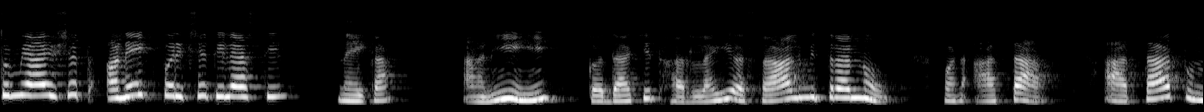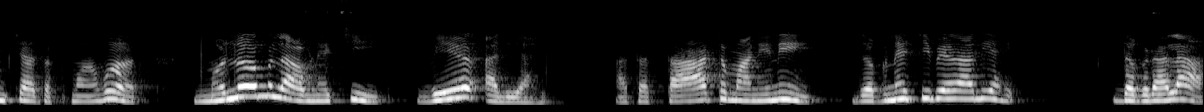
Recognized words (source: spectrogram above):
तुम्ही आयुष्यात अनेक परीक्षा दिल्या असतील नाही का? आणि कदाचित हरलाही असाल मित्रांनो पण आता आता तुमच्या जखमावर मलम लावण्याची वेळ आली आहे. आता ताट मानेने जगण्याची वेळ आली आहे. दगडाला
